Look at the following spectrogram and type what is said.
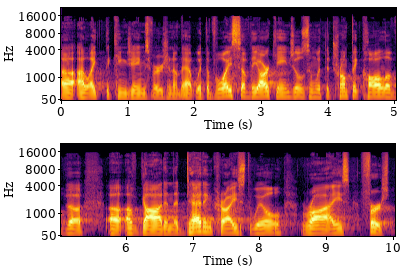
Uh, I like the King James version of that. With the voice of the archangels and with the trumpet call of, the, uh, of God, and the dead in Christ will rise first.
